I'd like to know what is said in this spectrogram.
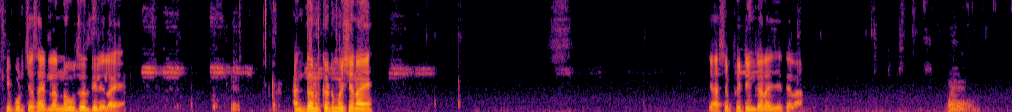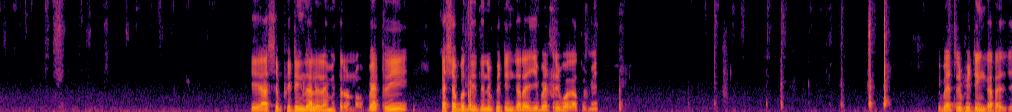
ही पुढच्या साईडला नवजल दिलेला आहे. आणि दणकट मशीन आहे. हे असे फिटिंग करायचे त्याला. हे असे फिटिंग झालेलं आहे मित्रांनो. बॅटरी कशा पद्धतीने फिटिंग करायची बॅटरी बघा तुम्ही. ही बॅटरी फिटिंग करायची.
